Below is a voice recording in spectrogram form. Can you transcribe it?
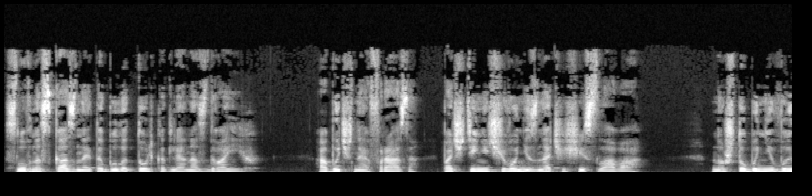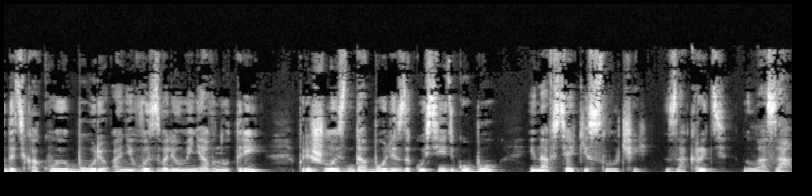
словно сказано это было только для нас двоих. Обычная фраза, почти ничего не значащие слова. Но чтобы не выдать, какую бурю они вызвали у меня внутри, пришлось до боли закусить губу и на всякий случай закрыть глаза.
